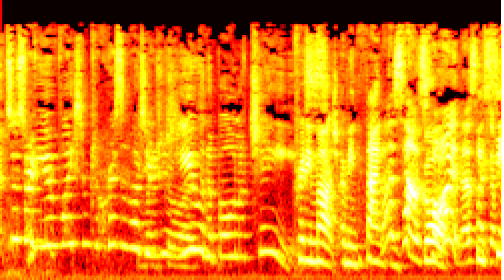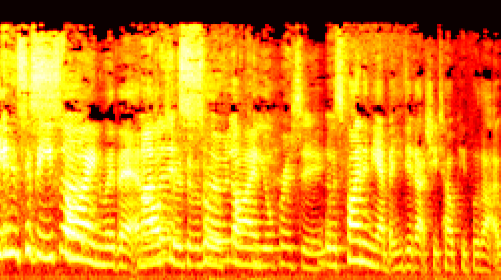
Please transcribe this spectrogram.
it. So sorry, you invited him to a Christmas party, Oh which is you and a bowl of cheese. Pretty much. I mean, thank That sounds God. fine. That's he like a- seemed to be So- fine with it, and Madeline, afterwards it it's was so all lucky fine. You're pretty. It was fine in the end, but he did actually tell people that I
